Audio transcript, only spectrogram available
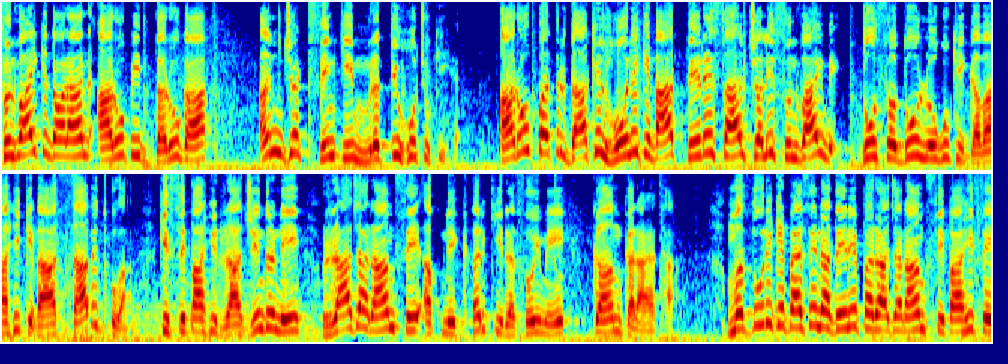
सुनवाई के दौरान आरोपी दरोगा अंजट सिंह की मृत्यु हो चुकी है। आरोप पत्र दाखिल होने के बाद तेरह साल चली सुनवाई में 202 लोगों की गवाही के बाद साबित हुआ कि सिपाही राजेंद्र ने राजा राम से अपने घर की रसोई में काम कराया था। मजदूरी के पैसे न देने पर राजा राम सिपाही से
